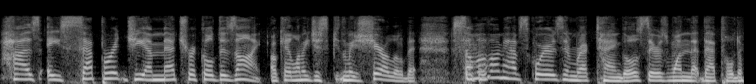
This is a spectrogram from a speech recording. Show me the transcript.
has a separate geometrical design. Okay, let me just let me just share a little bit. Some mm-hmm. of them have squares and rectangles. There's one that that pillow.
